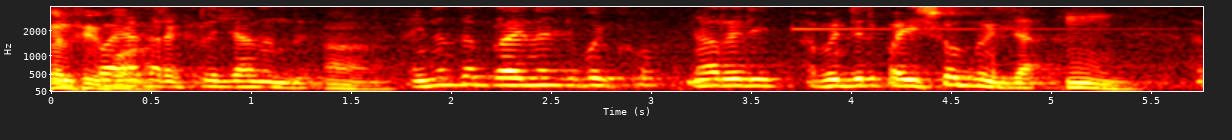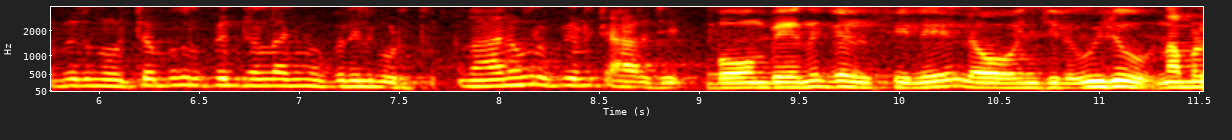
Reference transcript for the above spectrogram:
ഗൾഫിൽ പോയ തിരക്കില്ലാന്നുണ്ട്. അതിനെന്താ പ്രായം പോയിക്കോ ഞാൻ റെഡി അപ്പൊ എന്റെ ഒരു പൈസ ഒന്നുമില്ല. അപ്പൊ ഒരു നൂറ്റമ്പത് റുപ്യന്റെ മൊബൈലിൽ കൊടുത്തു. നാനൂറ് റുപ്യാണ് ചാർജ് ബോംബെന്ന് ഗൾഫിൽ ലോഞ്ചിൽ ഉരു. നമ്മൾ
